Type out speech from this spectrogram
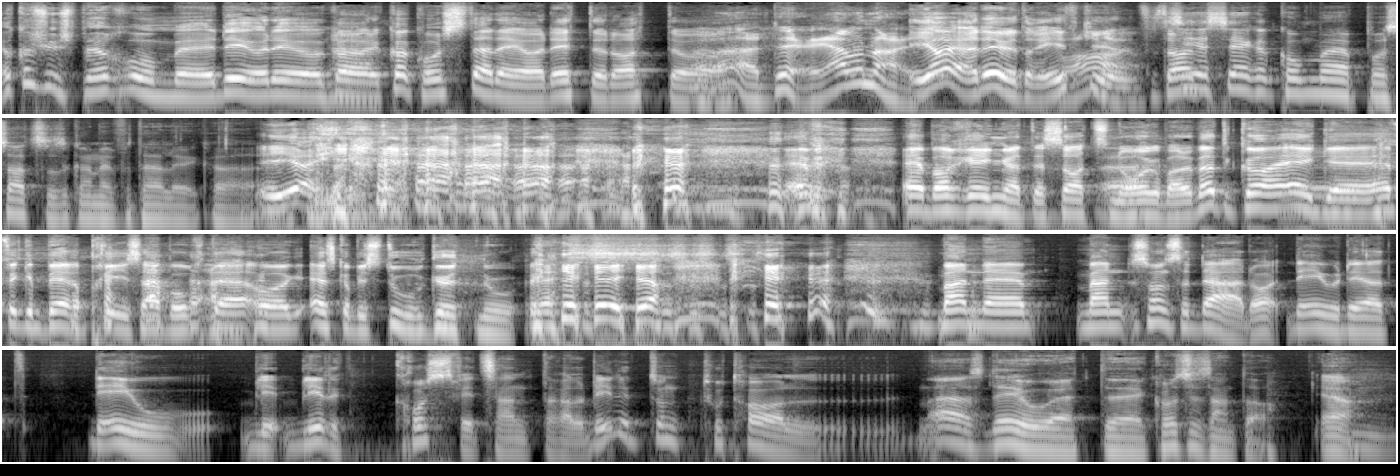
Jeg kan ikke spørre om eh, det og det, og hva, hva koster det, og ditt og datt, og Ja, det er jævlig nice. Ja, ja, det er jo dritkult. Wow. si jeg kan komme på Sats, og så kan jeg fortelle deg hva Ja, ja. jeg, jeg bare ringer til Sats Norge bare Vet du hva, jeg, eh, jeg fikk en bedre pris her borte, og jeg skal bli stor gutt nå. ja. men, eh, men sånn som der, da. Det er jo det at Det er jo Blir, blir det et crossfit-senter, eller blir det et sånn total Nei, altså, Det er jo et uh, crossfit-senter. Ja. Mm.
